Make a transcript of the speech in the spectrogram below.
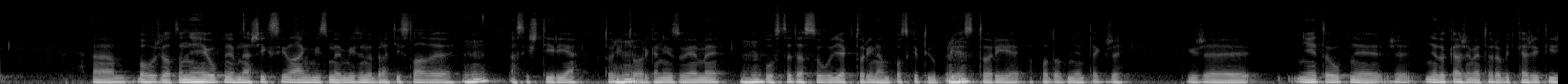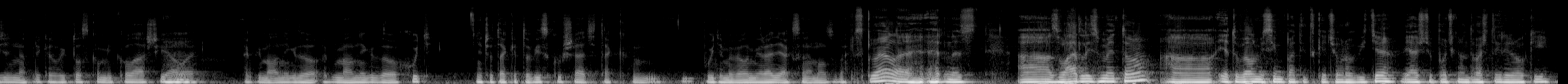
A bohužiaľ to nie je úplne v našich silách. My sme, my sme v Bratislave uh-huh. asi štyria, ktorí uh-huh. to organizujeme. Uh-huh. Plus teda sú ľudia, ktorí nám poskytujú priestory uh-huh. a podobne. Takže Takže nie je to úplne, že nedokážeme to robiť každý týždeň napríklad v Liptovskom Mikoláši, mm. ale ak by mal niekto, ak by mal niekto chuť niečo takéto vyskúšať, tak mm, budeme veľmi radi, ak sa nám ozve. Skvelé, Ernest. A zvládli sme to a je to veľmi sympatické, čo robíte. Ja ešte počkám 2-4 roky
